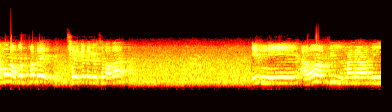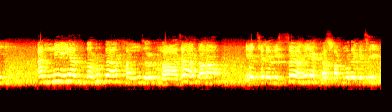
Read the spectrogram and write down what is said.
এমন অবস্থাতে ছেলেকে গেছে বাবা, ইন্নি আরাফিল মানামি, আন্নি ফানজুর মাজা তারা এ ছেলে নিশ্চয় আমি একটা স্বপ্ন দেখেছি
